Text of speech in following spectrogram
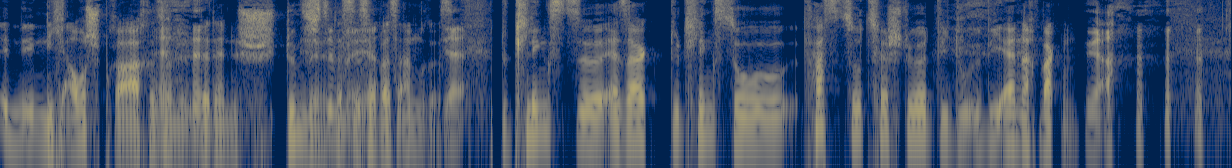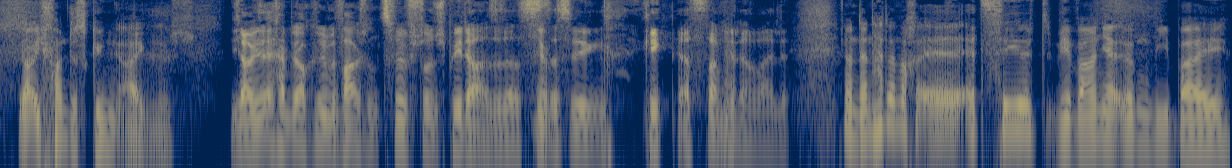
Äh, Nicht Aussprache, sondern über deine Stimme. Stimme, Das ist ja, ja. was anderes. Ja, Du klingst so, er sagt, du klingst so fast so zerstört wie du, wie er nach Wacken. ja. Ja, ich fand, es ging eigentlich. Ja, ich habe ja auch geschrieben, das war schon zwölf Stunden später, also das, Ja. deswegen ging das dann mittlerweile. Ja, und dann hat er noch äh, erzählt, wir waren ja irgendwie bei,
